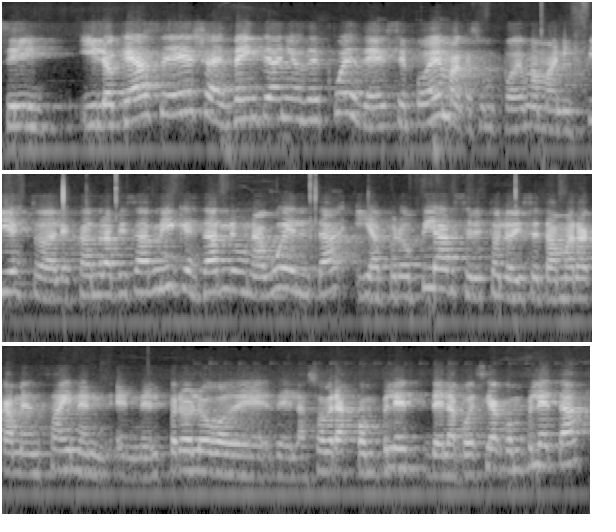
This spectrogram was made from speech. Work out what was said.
Sí, y lo que hace ella es 20 años después de ese poema, que es un poema manifiesto de Alejandra Pizarnik, es darle una vuelta y apropiarse, esto lo dice Tamara Kamenzain en, el prólogo de, las obras de la poesía completa,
